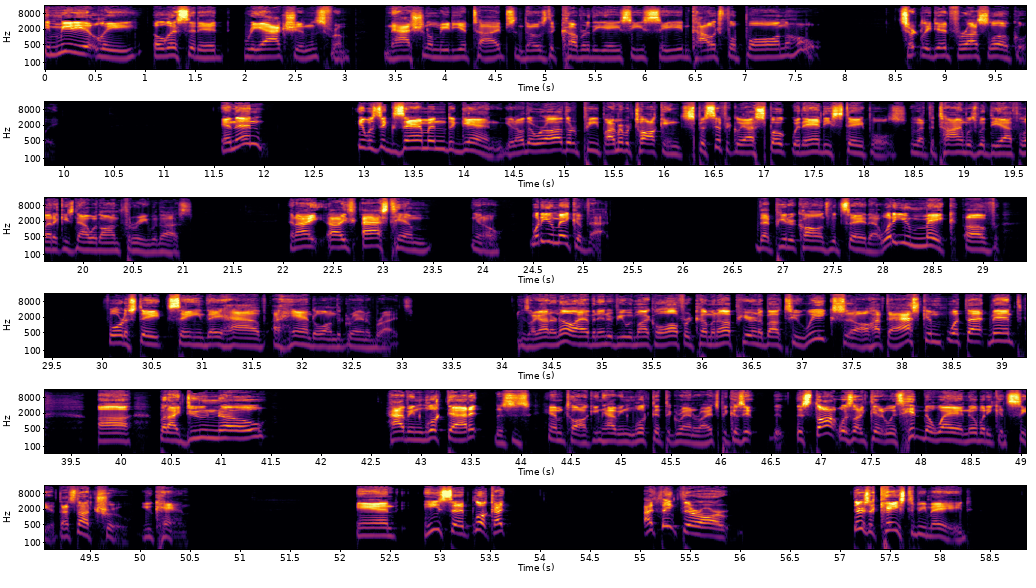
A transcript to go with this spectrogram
immediately elicited reactions from national media types and those that cover the ACC and college football on the whole. It certainly did for us locally. And then it was examined again. You know, there were other people. I remember talking specifically, I spoke with Andy Staples, who at the time was with The Athletic. He's now with On3 with us. And I, I asked him, you know, what do you make of that? That Peter Collins would say that. What do you make of Florida State saying they have a handle on the grant of rights? He's like, I don't know. I have an interview with Michael Alford coming up here in about two weeks. I'll have to ask him what that meant. Uh, but I do know, having looked at it, this is him talking, having looked at the grant rights, because it this thought was like that it was hidden away and nobody could see it. That's not true. You can. And he said, "Look, I, I think there are, there's a case to be made."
